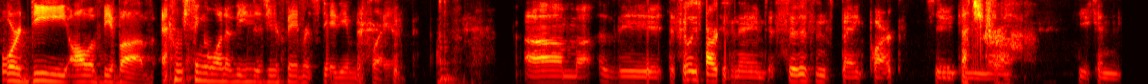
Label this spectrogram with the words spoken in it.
Or D. All of the above. Every single one of these is your favorite stadium to play in. Um, the the Phillies Park is named Citizens Bank Park, so you can That's true. uh, you can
